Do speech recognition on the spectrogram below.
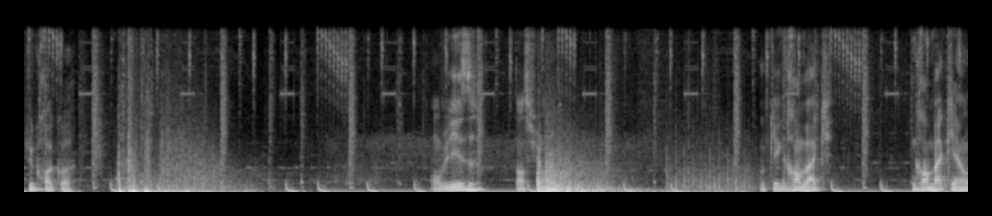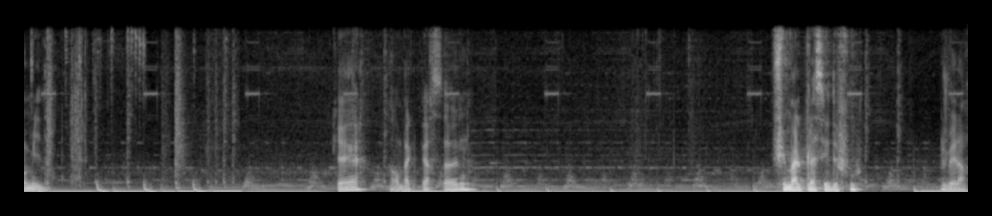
Tu crois quoi? On vise. Attention. Ok, grand bac. Grand bac et un au mid. Ok, grand bac personne. Je suis mal placé de fou. Je vais là.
